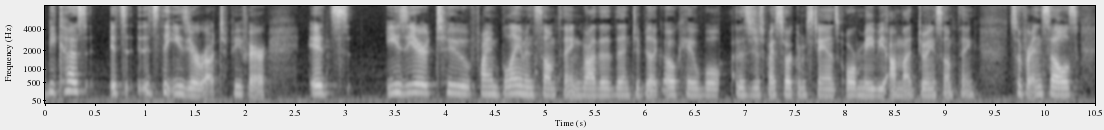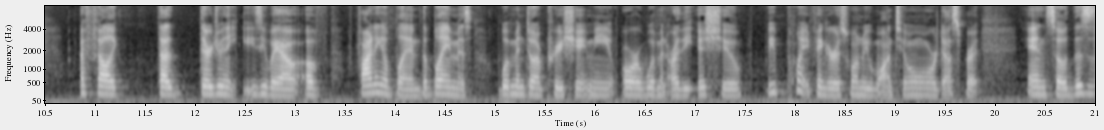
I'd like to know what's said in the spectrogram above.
because it's it's the easier route to be fair. It's easier to find blame in something rather than to be like, okay, well, this is just my circumstance, or maybe I'm not doing something. So for incels, I felt like that they're doing the easy way out of finding a blame. The blame is women don't appreciate me or women are the issue. We point fingers when we want to when we're desperate. And so this is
